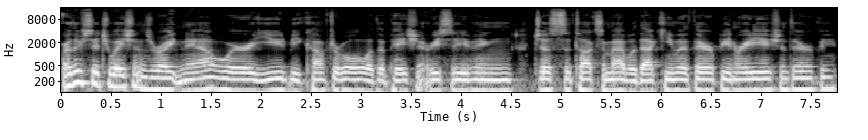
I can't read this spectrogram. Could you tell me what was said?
Are there situations right now where you'd be comfortable with a patient receiving just cetuximab without chemotherapy and radiation therapy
